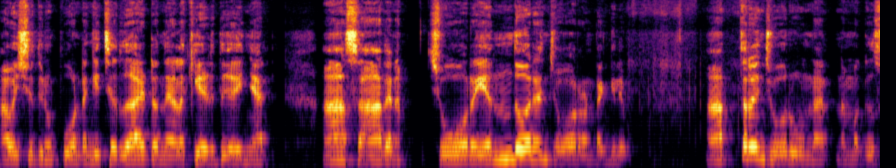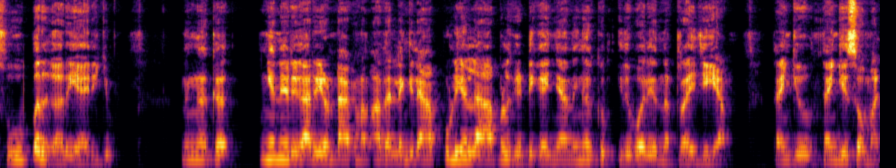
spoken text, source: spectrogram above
ആവശ്യത്തിന് ഉപ്പ് ഉണ്ടെങ്കിൽ ചെറുതായിട്ടൊന്ന് ഇളക്കി എടുത്തു കഴിഞ്ഞാൽ ആ സാധനം. ചോറ് എന്തോരം ചോറുണ്ടെങ്കിലും അത്രയും ചോറ് ഉണ്ണാൻ നമുക്ക് സൂപ്പർ കറിയായിരിക്കും. നിങ്ങൾക്ക് ഇങ്ങനെ ഒരു കറി ഉണ്ടാക്കണം. അതല്ലെങ്കിൽ ആ പുളിയുള്ള ആപ്പിൾ കിട്ടിക്കഴിഞ്ഞാൽ നിങ്ങൾക്കും ഇതുപോലെ ഒന്ന് ട്രൈ ചെയ്യാം. Thank you. Thank you so much.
